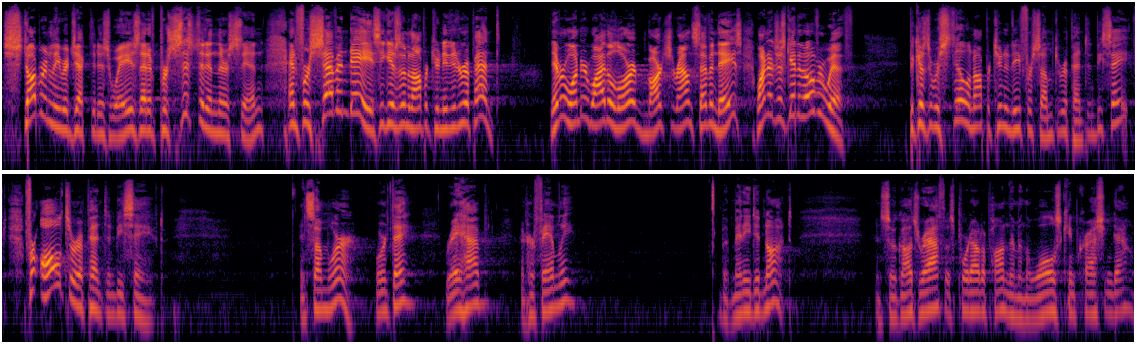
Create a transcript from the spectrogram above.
stubbornly rejected his ways, that have persisted in their sin. And for seven days, he gives them an opportunity to repent. You ever wondered why the Lord marched around seven days? Why not just get it over with? Because there was still an opportunity for some to repent and be saved, for all to repent and be saved. And some were weren't they? Rahab and her family. But many did not. And so God's wrath was poured out upon them, and the walls came crashing down.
